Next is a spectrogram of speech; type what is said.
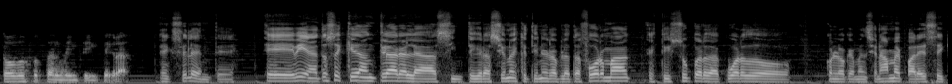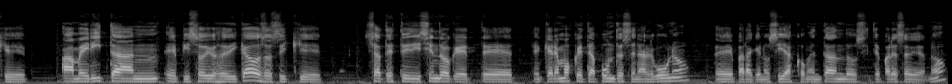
Todo totalmente integrado. Excelente. Eh, bien, entonces quedan claras las integraciones que tiene la plataforma. Estoy súper de acuerdo con lo que mencionás. Me parece que ameritan episodios dedicados, así que ya te estoy diciendo que te, queremos que te apuntes en alguno eh, para que nos sigas comentando si te parece bien, ¿no?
